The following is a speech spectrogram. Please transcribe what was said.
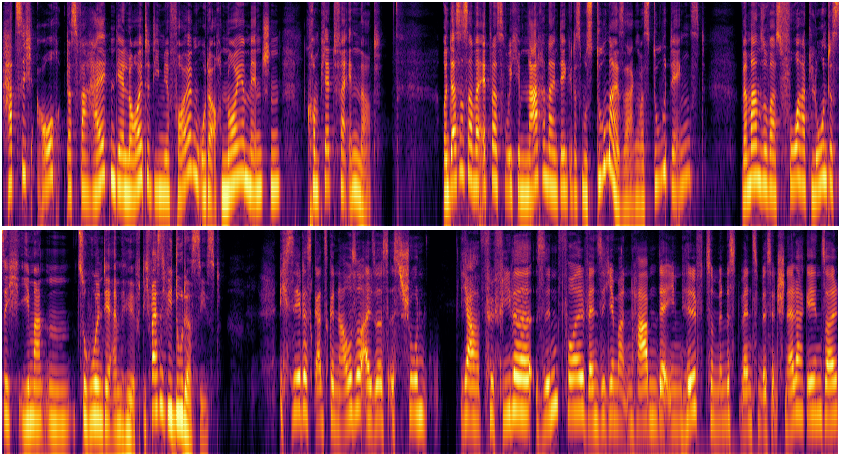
hat sich auch das Verhalten der Leute, die mir folgen oder auch neue Menschen komplett verändert. Und das ist aber etwas, wo ich im Nachhinein denke, das musst du mal sagen, was du denkst. Wenn man sowas vorhat, lohnt es sich, jemanden zu holen, der einem hilft. Ich weiß nicht, wie du das siehst. Ich sehe das ganz genauso. Also es ist schon ja, für viele sinnvoll, wenn sie jemanden haben, der ihnen hilft, zumindest wenn es ein bisschen schneller gehen soll.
